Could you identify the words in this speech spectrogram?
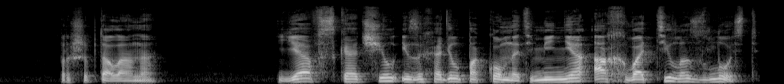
– прошептала она. Я вскочил и заходил по комнате. Меня охватила злость.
